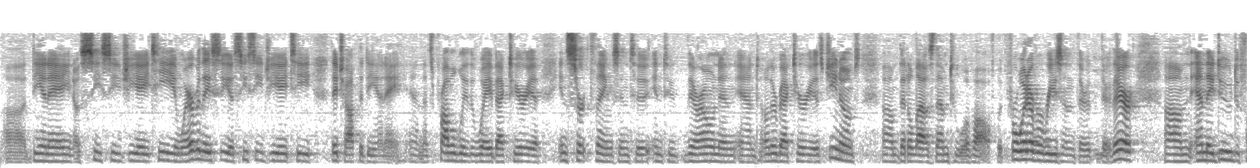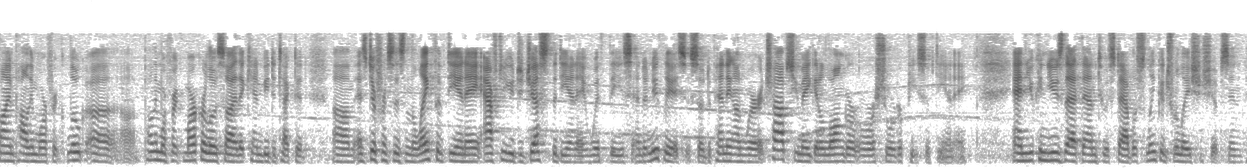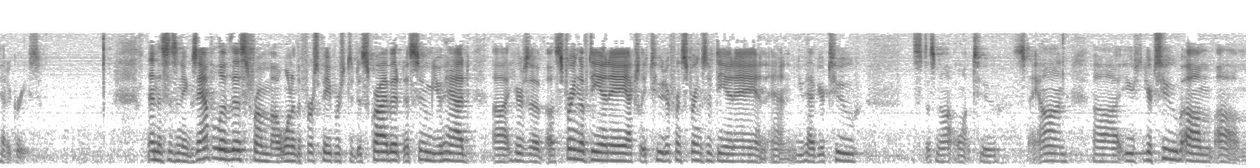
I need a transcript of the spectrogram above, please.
uh, DNA, you know, CCGAT, and wherever they see a CCGAT, they chop the DNA, and that's probably the way bacteria insert things into into their own and, other bacteria's genomes um, that allows them to evolve. But for whatever reason, they're there, um, and they do define polymorphic uh, polymorphic marker loci that can be detected um, as differences in the length of DNA after you digest the DNA with these endonucleases. So depending on where it chops, you may get a longer or a shorter piece of DNA. And you can use that then to establish linkage relationships in pedigrees. And this is an example of this from uh, one of the first papers to describe it. Assume you had, uh, here's a, a, string of DNA, actually two different strings of DNA, and, and you have your two, this does not want to stay on, uh, you, your two um, um,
